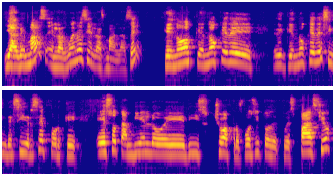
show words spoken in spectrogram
Y además, en las buenas y en las malas, ¿eh? Que no, que no quede, eh, que no quede sin decirse, porque eso también lo he dicho a propósito de tu espacio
